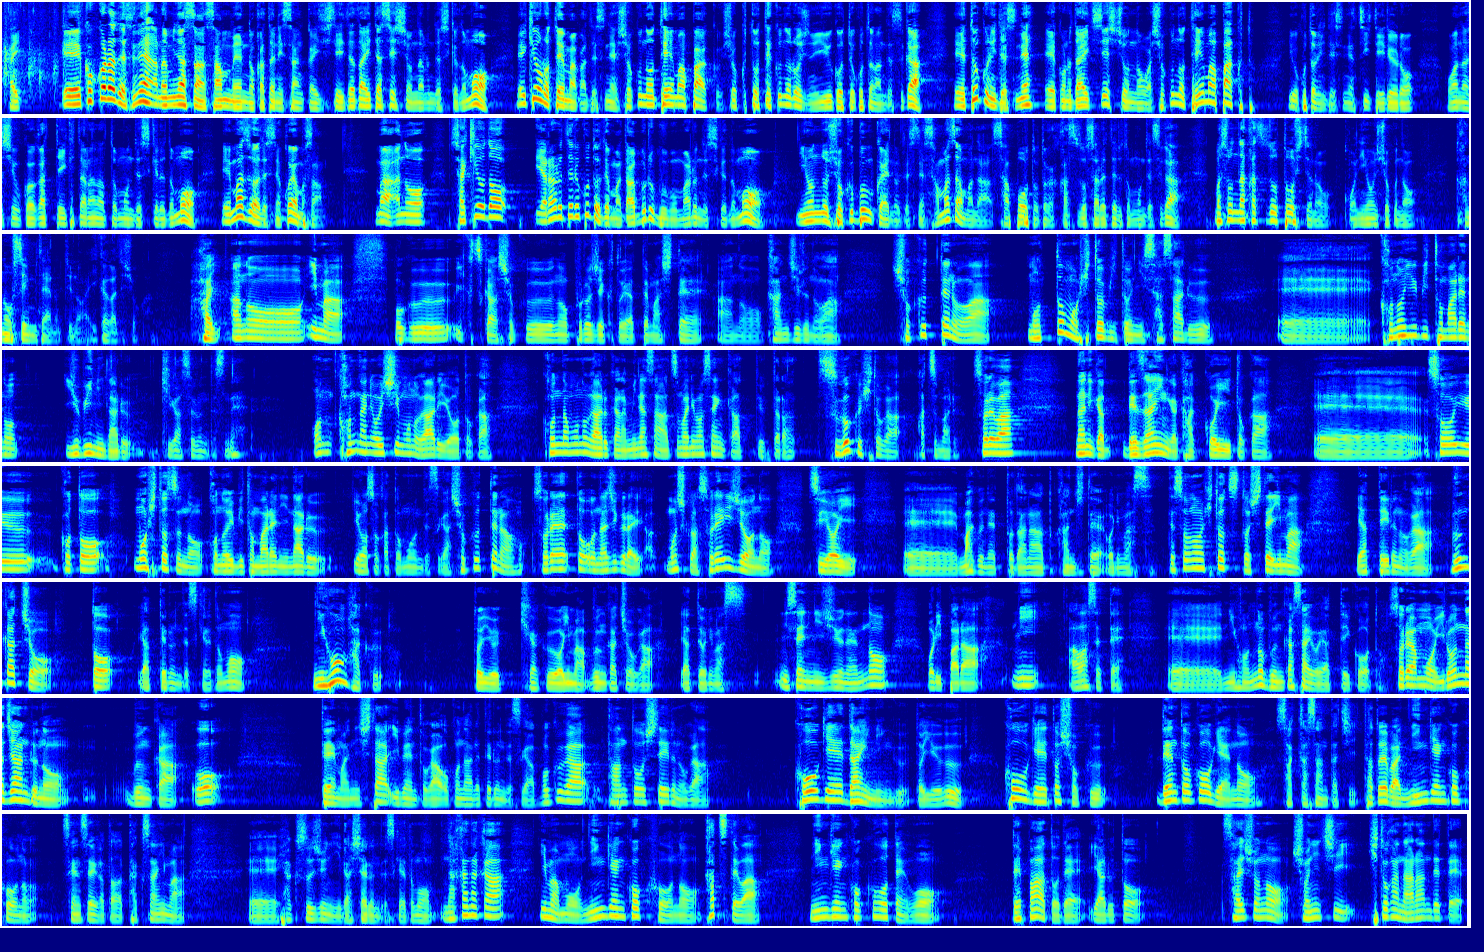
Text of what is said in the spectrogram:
はい。えーここからですね、あの皆さん3名の方に参加していただいたセッションになるんですけども、えー今日のテーマがですね、食のテーマパーク、食とテクノロジーの融合ということなんですが、えー特にですね、えーこの第一セッションの方は食のテーマパークということにですね、ついていろいろお話を伺っていけたらなと思うんですけれども、えーまずはですね、小山さん。まあ、あの、先ほどやられてることで、まあ、ダブル部分もあるんですけども、日本の食文化へのですね、様々なサポートとか活動されてると思うんですが、まあ、そんな活動を通しての、こう、日本食の可能性みたいなのっていうのはいかがでしょうか？はい、あの今、僕、いくつか食のプロジェクトをやってまして、あの感じるのは、食ってのは、最も人々に刺さる、えーこの指止まれの指になる気がするんですね。こんなに美味しいものがあるよとか、こんなものがあるから皆さん集まりませんかって言ったら、すごく人が集まる。それは何かデザインがかっこいいとか、えーそういうことも一つのこの指止まれになる要素かと思うんですが食っていうのはそれと同じぐらいもしくはそれ以上の強い、えーマグネットだなと感じております。でその一つとして今やっているのが文化庁とやってるんですけれども日本博という企画を今文化庁がやっております。2020年のオリパラに合わせて、えー日本の文化祭をやっていこうと。それはもういろんなジャンルの文化をテーマにしたイベントが行われてるんですが僕が担当しているのが工芸ダイニングという工芸と食伝統工芸の作家さんたち。例えば人間国宝の先生方はたくさん今、えー百数十人いらっしゃるんですけれどもなかなか今もう人間国宝のかつては人間国宝展をデパートでやると最初の初日人が並んでて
